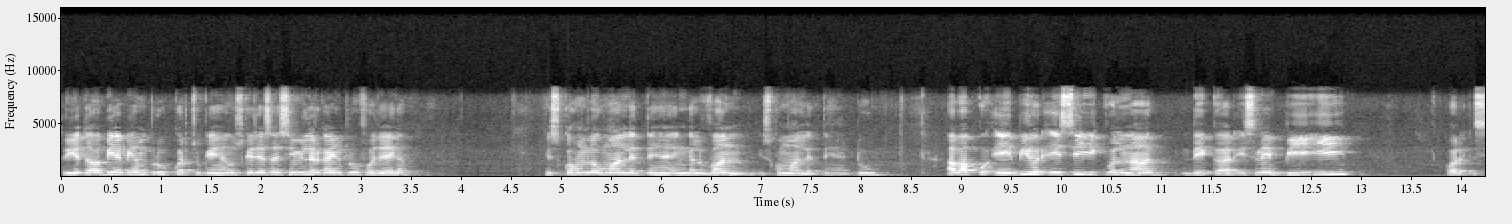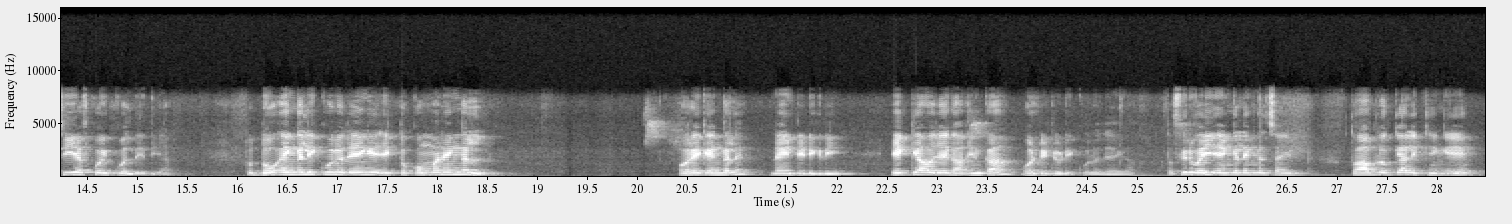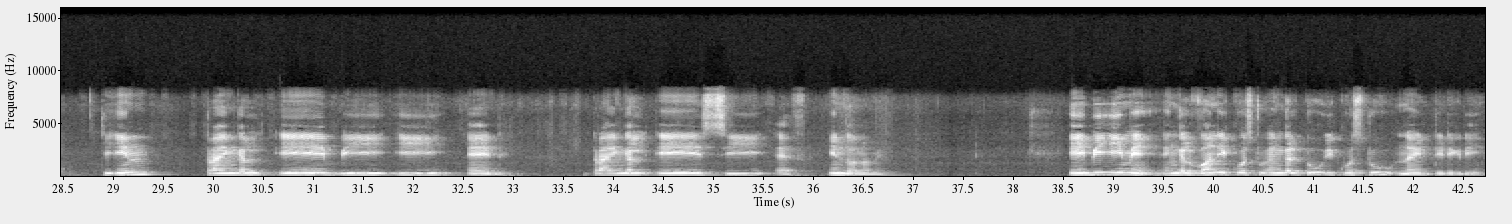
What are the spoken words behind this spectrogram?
तो ये तो अभी अभी हम प्रूव कर चुके हैं, उसके जैसा सिमिलर काइंड प्रूफ हो जाएगा। इसको हम लोग मान लेते हैं एंगल वन इसको मान लेते हैं टू अब आपको ए बी और ए सी इक्वल ना देकर इसने बी ई और सी एफ़ को इक्वल दे दिया। तो दो एंगल इक्वल हो जाएँगे, एक तो कॉमन एंगल और एक एंगल है नाइन्टी डिग्री एक क्या हो जाएगा? इनका ऑल्टीट्यूड इक्वल हो जाएगा। तो फिर वही एंगल एंगल साइड तो आप लोग क्या लिखेंगे कि in triangle A B E and triangle A C F इन दोनों में। ए बी ई में angle one equals to angle two equals to ninety degree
